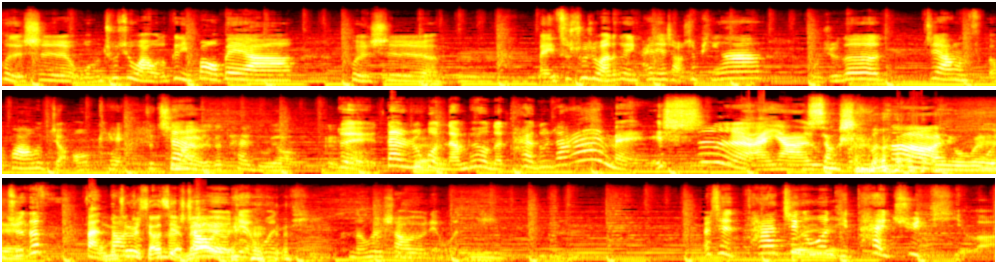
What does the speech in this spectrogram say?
或者是我们出去玩我都跟你报备啊，或者是嗯每一次出去玩都给你拍点小视频啊，我觉得。这样子的话会比较 OK，就起码有一个态度要给。对，但如果男朋友的态度是哎没事，哎呀想什么呢？哎呦喂，我觉得反倒就可能稍微有点问题，可能会稍微有点问题。而且他这个问题太具体了，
